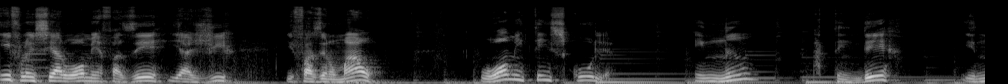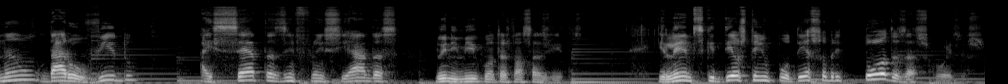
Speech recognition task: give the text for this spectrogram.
influenciar o homem a fazer e agir e fazer o mal, o homem tem escolha em não atender e não dar ouvido às setas influenciadas do inimigo contra as nossas vidas. E lembre-se que Deus tem o poder sobre todas as coisas.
